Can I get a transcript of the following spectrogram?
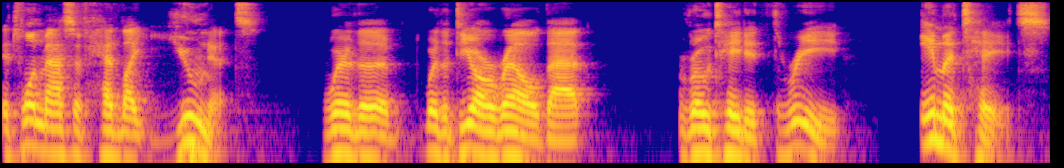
it's one massive headlight unit where the where the DRL that rotated three imitates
